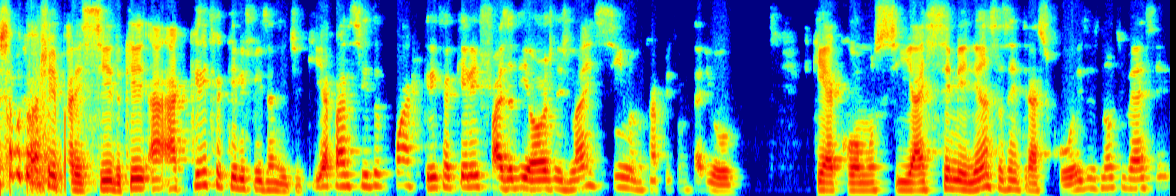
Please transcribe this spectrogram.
Sabe o que eu achei parecido? Que a, a, crítica que ele fez a Nietzsche aqui é parecida com a crítica que ele faz a Diógenes lá em cima, no capítulo anterior que é como se as semelhanças entre as coisas não tivessem,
